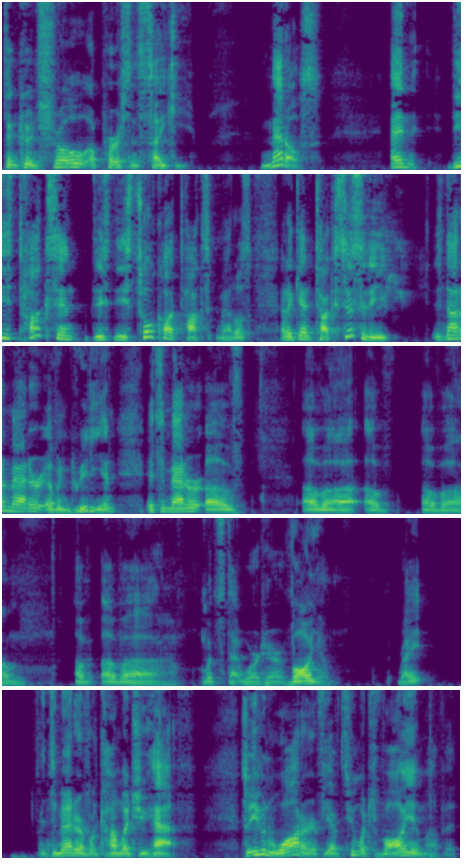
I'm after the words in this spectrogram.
to control a person's psyche. Metals. And these toxin, these, these so-called toxic metals, and again, toxicity is not a matter of ingredient. It's a matter of, of, uh, of, of, um, of of uh what's that word here? Volume, right? It's a matter of like how much you have. So even water, if you have too much volume of it,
